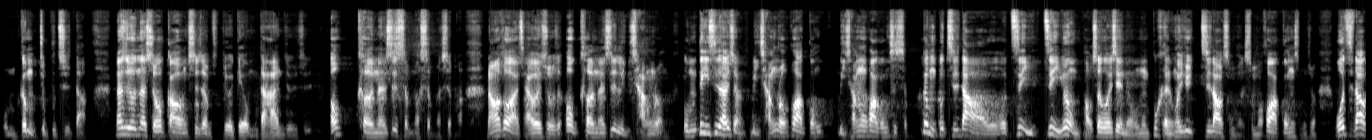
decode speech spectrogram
我们根本就不知道。但是那时候高雄市政府就会给我们答案，就是。哦，可能是什么什么什么，然后后来才会说是哦，可能是李长荣。我们第一次在想李长荣化工，李长荣化工是什么，根本不知道啊。我我自己自己，因为我们跑社会线的，我们不可能会去知道什么什么化工什么什么。我知道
